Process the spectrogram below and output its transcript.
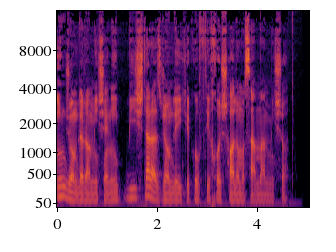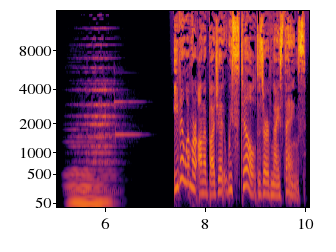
این جمله را میشنید بیشتر از جمله‌ای که گفتی خوشحال و مصمم می‌شد. Even when we're on a budget, we still deserve nice things.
